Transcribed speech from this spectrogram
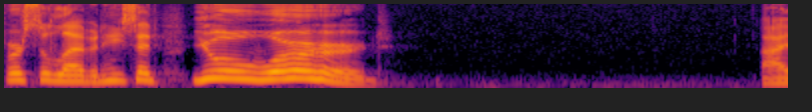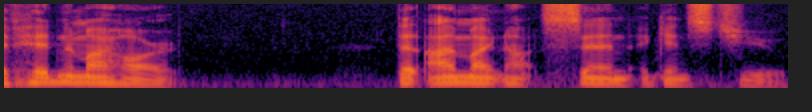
verse 11, he said, Your word I've hidden in my heart that I might not sin against you.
